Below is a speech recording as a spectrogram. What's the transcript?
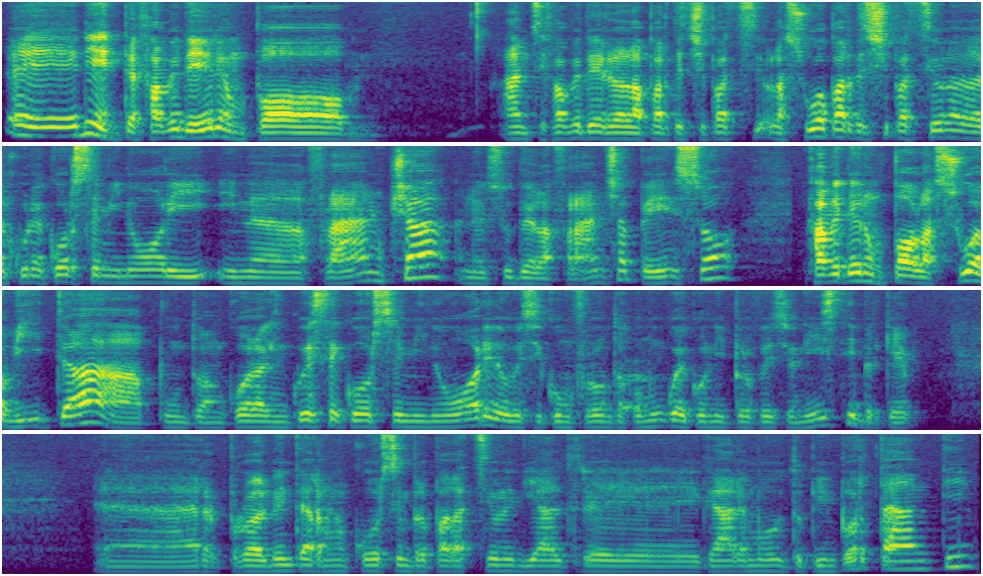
e niente, fa vedere un po', anzi fa vedere la, la sua partecipazione ad alcune corse minori in Francia, nel sud della Francia penso, fa vedere un po' la sua vita, appunto ancora in queste corse minori dove si confronta comunque con i professionisti perché eh, probabilmente erano corse in preparazione di altre gare molto più importanti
